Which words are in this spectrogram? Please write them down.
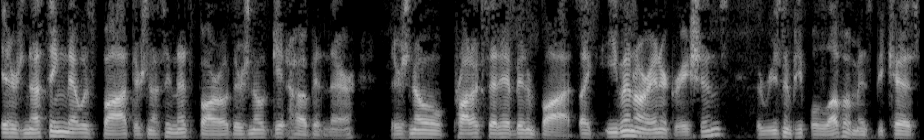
There's nothing that was bought. There's nothing that's borrowed. There's no GitHub in there. There's no products that have been bought. Like even our integrations, the reason people love them is because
